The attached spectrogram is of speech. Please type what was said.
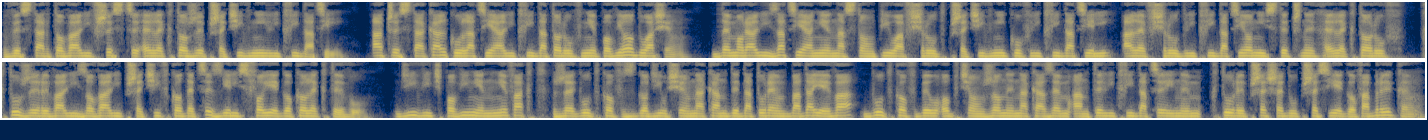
wystartowali wszyscy elektorzy przeciwni likwidacji. A czysta kalkulacja likwidatorów nie powiodła się. Demoralizacja nie nastąpiła wśród przeciwników likwidacji, ale wśród likwidacjonistycznych elektorów, którzy rywalizowali przeciwko decyzji swojego kolektywu. Dziwić powinien nie fakt, że Gudkow zgodził się na kandydaturę Badajewa, Gudkow był obciążony nakazem antylikwidacyjnym, który przeszedł przez jego fabrykę.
